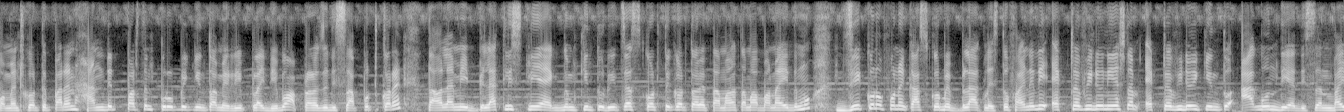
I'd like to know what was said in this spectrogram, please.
কমেন্ট করতে পারেন। হান্ড্রেড পার্সেন্ট পুরোপুরি কিন্তু আমি রিপ্লাই দিব। আপনারা যদি সাপোর্ট করেন, তাহলে আমি ব্ল্যাক লিস্ট নিয়ে একদম কিন্তু রিচার্জ করতে করতে তামা তামা বানাই দেবো। যে কোনো ফোনে কাজ করবে ব্ল্যাক লিস্ট তো ফাইনালি একটা ভিডিও নিয়ে আসলাম, একটা ভিডিওই কিন্তু আগুন দিয়ে দিচ্ছেন ভাই,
